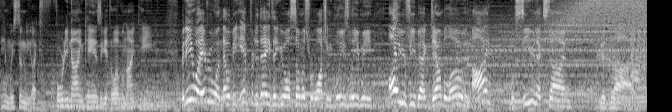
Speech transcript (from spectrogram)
Damn, we still need like 49 cans to get to level 19. But anyway, everyone, that will be it for today. Thank you all so much for watching. Please leave me all your feedback down below, and I will see you next time. Goodbye.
